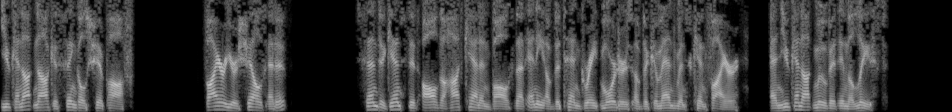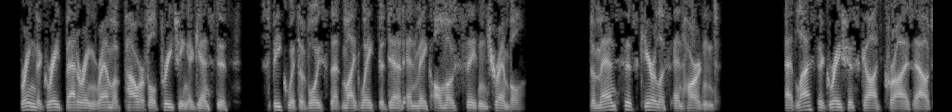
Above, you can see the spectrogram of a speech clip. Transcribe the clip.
You cannot knock a single ship off. Fire your shells at it. Send against it all the hot cannon balls that any of the ten great mortars of the commandments can fire, and you cannot move it in the least. Bring the great battering ram of powerful preaching against it, speak with a voice that might wake the dead and make almost Satan tremble. The man sits careless and hardened. At last a gracious God cries out,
